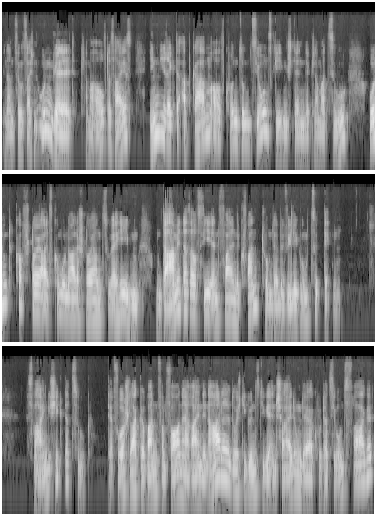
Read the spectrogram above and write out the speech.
in Anführungszeichen Ungeld, Klammer auf, das heißt indirekte Abgaben auf Konsumtionsgegenstände, Klammer zu, und Kopfsteuer als kommunale Steuern zu erheben, um damit das auf sie entfallende Quantum der Bewilligung zu decken. Es war ein geschickter Zug. Der Vorschlag gewann von vornherein den Adel durch die günstige Entscheidung der Quotationsfrage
